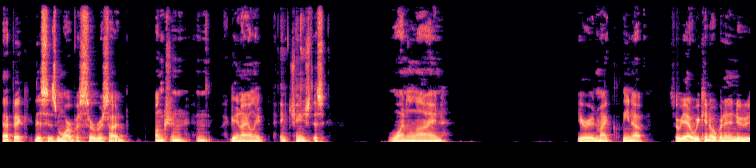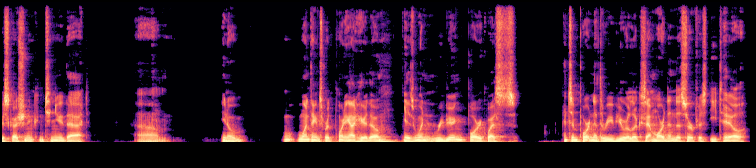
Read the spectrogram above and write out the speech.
epic. This is more of a server side function. And again, I only, I think, changed this one line here in my cleanup. So yeah, we can open a new discussion and continue that. Um, you know, one thing that's worth pointing out here, though, is when reviewing pull requests, it's important that the reviewer looks at more than the surface detail,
